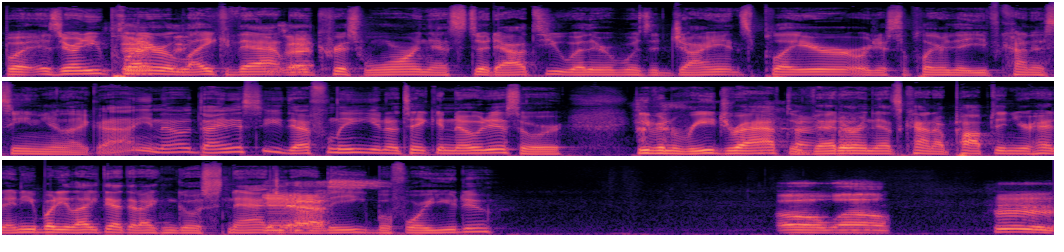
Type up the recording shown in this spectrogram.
But is there any player exactly. like that, exactly. like Chris Warren, that stood out to you, whether it was a Giants player or just a player that you've kind of seen and you're like, ah, you know, Dynasty, definitely, you know, taking notice, or even redraft, a veteran that's kind of popped in your head? Anybody like that that I can go snatch yes. in the league before you do? Oh, well, hmm.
